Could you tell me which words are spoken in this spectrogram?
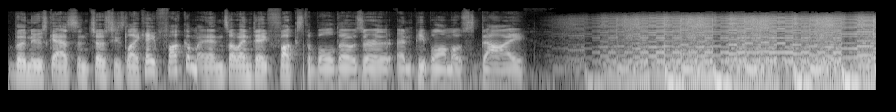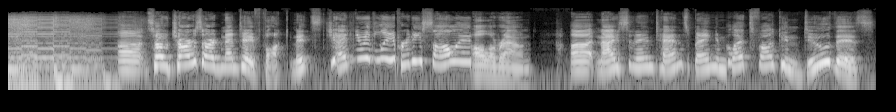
the newscast, and so she's like, hey, fuck him. And so Entei fucks the bulldozer, and people almost die. Uh, so Charizard and Entei fuck. and It's genuinely pretty solid all around. Uh, nice and intense, banging. Let's fucking do this.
